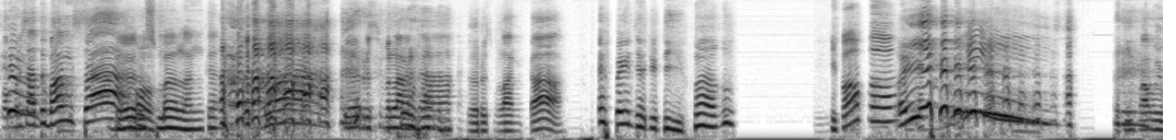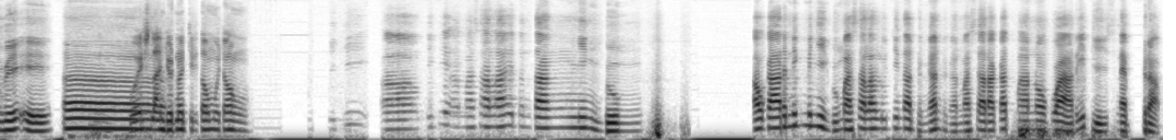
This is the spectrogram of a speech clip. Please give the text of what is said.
Pemersatu bangsa. Terus melangkah. Terus melangkah. terus melangkah. Eh pengen jadi diva aku. Di apa? oh iya. Diva WWE Eh, Wes lanjutno ceritamu, Cong. iki eh, iki masalahnya tentang menyinggung Aukarin ini menyinggung masalah Lucina dengan dengan masyarakat Manokwari di Snapgram.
